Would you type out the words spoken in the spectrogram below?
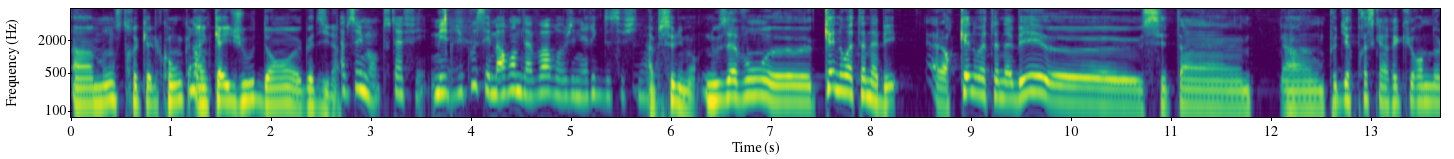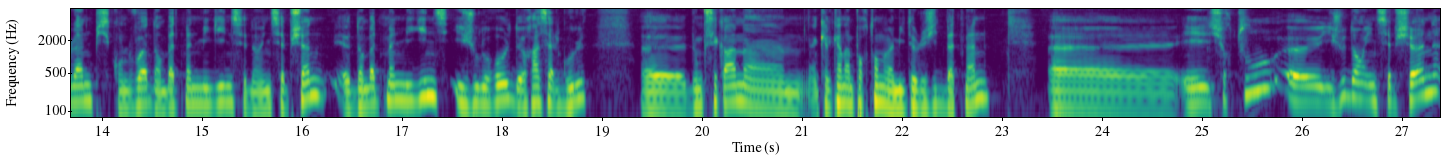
à un monstre quelconque, Non. un kaiju dans Godzilla. Absolument, tout à fait. Mais du coup, c'est marrant de l'avoir au générique de ce film. Absolument. Nous avons Ken Watanabe. Alors Ken Watanabe, euh, c'est un, un- on peut dire presque un récurrent de Nolan puisqu'on le voit dans Batman Begins et dans Inception. Euh, Dans Batman Begins, il joue le rôle de Ra's al Ghul. Euh, donc c'est quand même un- un- quelqu'un d'important dans la mythologie de Batman. Euh, et surtout, euh, il joue dans Inception.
